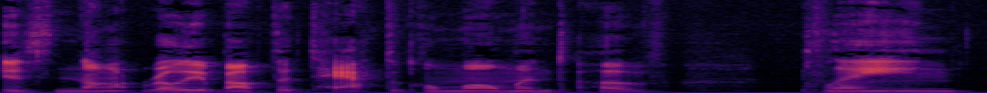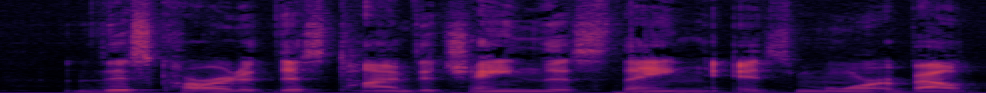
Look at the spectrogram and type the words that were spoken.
it's not really about the tactical moment of playing this card at this time to chain this thing. It's more about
